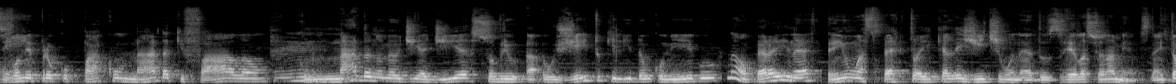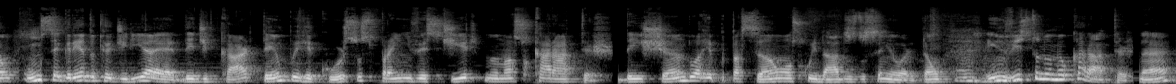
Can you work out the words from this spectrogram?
Sim. vou me preocupar com nada que falam, Hum. com nada no meu dia a dia sobre o, a- o jeito que lidam comigo. Não, peraí, né? Tem um aspecto aí que é legítimo, né? Dos relacionamentos, né? Então, um segredo que eu diria é dedicar tempo e recursos para investir no nosso caráter, deixando a reputação aos cuidados do Senhor. Então, invisto no meu caráter, né?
